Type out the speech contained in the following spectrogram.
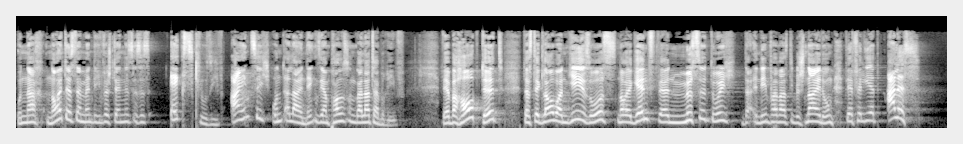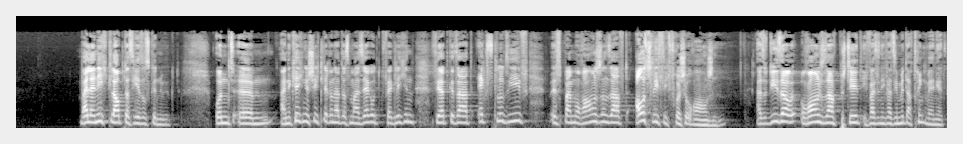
Und nach neutestamentlichem Verständnis ist es exklusiv, einzig und allein. Denken Sie an Paulus und Galaterbrief. Wer behauptet, dass der Glaube an Jesus noch ergänzt werden müsse durch, in dem Fall war es die Beschneidung, der verliert alles, weil er nicht glaubt, dass Jesus genügt. Und ähm, eine Kirchengeschichtlerin hat das mal sehr gut verglichen. Sie hat gesagt, exklusiv ist beim Orangensaft ausschließlich frische Orangen. Also dieser Orangensaft besteht, ich weiß nicht, was Sie Mittag trinken werden jetzt,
